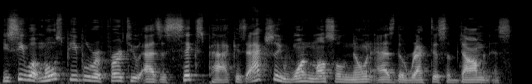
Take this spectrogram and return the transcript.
You see, what most people refer to as a six pack is actually one muscle known as the rectus abdominis.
